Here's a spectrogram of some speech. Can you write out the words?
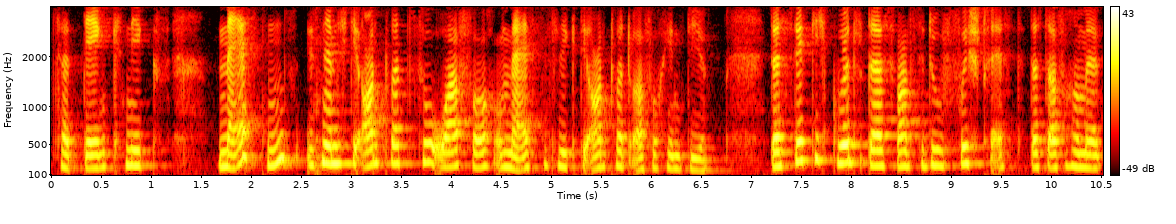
zerdenk nichts. Meistens ist nämlich die Antwort so einfach und meistens liegt die Antwort einfach in dir. Da ist wirklich gut, dass wenn du voll stresst, dass du einfach einmal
